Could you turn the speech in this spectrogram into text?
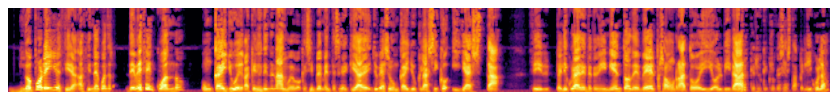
no por ello, es decir, a fin de cuentas, de vez en cuando, un kaiju ega que no intente nada nuevo, que simplemente se quiera de, yo voy a ser un kaiju clásico y ya está. Es decir, película de entretenimiento, de ver, pasar un rato y olvidar, que es lo que creo que es esta película,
